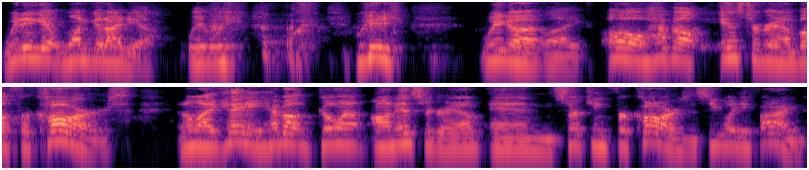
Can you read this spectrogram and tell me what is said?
we didn't get one good idea. We we we we got like, oh, how about Instagram but for cars? And I'm like, hey, how about going on Instagram and searching for cars and see what you find?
